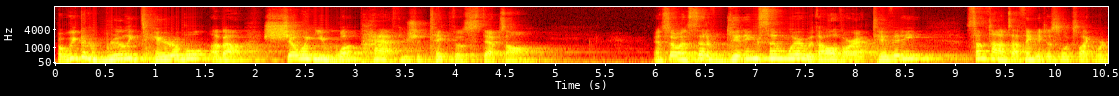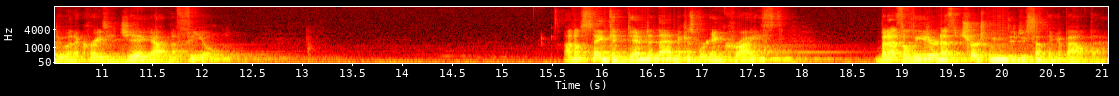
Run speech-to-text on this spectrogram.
But we've been really terrible about showing you what path you should take those steps on. And so instead of getting somewhere with all of our activity, sometimes I think it just looks like we're doing a crazy jig out in the field. I don't stand condemned in that because we're in Christ. But as a leader and as a church, we need to do something about that.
